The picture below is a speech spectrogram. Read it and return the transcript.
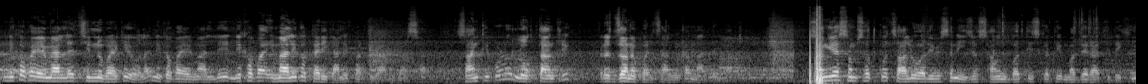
नेकपा एमाले चिन्नुभएकै होला। नेकपा एमाले नेकपा एमालेको तरिकाले प्रतिवाद गर्छ। शान्तिपूर्ण लोकतान्त्रिक र जनपरिचालनका माध्यमबाट। सङ्घीय संसदको चालु अधिवेशन हिजो साउन बत्तिस गते मध्यरातिदेखि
